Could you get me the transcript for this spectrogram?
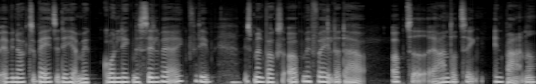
er vi nok tilbage til det her med grundlæggende selvværd, ikke? Fordi mm. hvis man vokser op med forældre, der er optaget af andre ting end barnet,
